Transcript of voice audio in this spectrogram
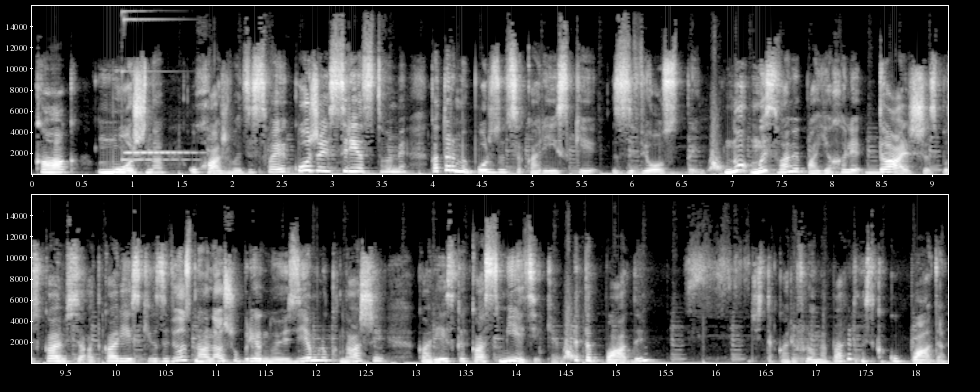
как можно ухаживать за своей кожей средствами, которыми пользуются корейские звезды. Но мы с вами поехали дальше. Спускаемся от корейских звезд на нашу бренную землю к нашей корейской косметике. Это пады. Здесь такая рифленая поверхность, как у пада.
